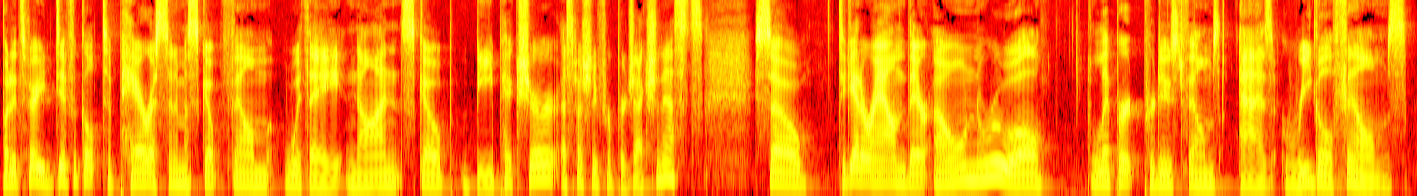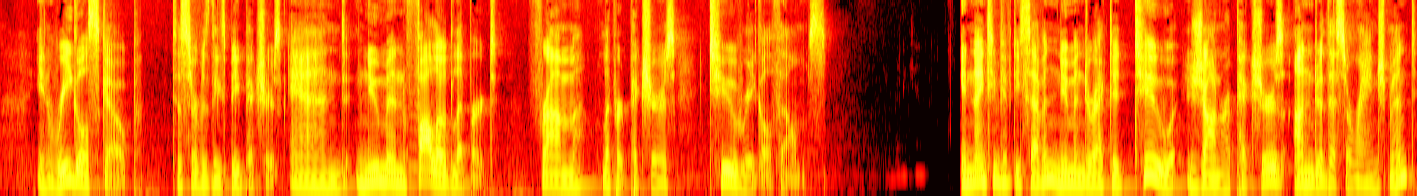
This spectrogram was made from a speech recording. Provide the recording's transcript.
but it's very difficult to pair a CinemaScope film with a non scope B picture, especially for projectionists. So, to get around their own rule, Lippert produced films as Regal films in Regal scope to serve as these B pictures, and Neumann followed Lippert from Lippert Pictures to Regal films. In 1957, Neumann directed two genre pictures under this arrangement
